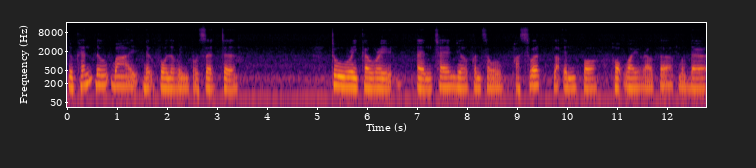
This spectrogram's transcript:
you can do by the following procedure. To recover and change your console password login for Huawei router model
